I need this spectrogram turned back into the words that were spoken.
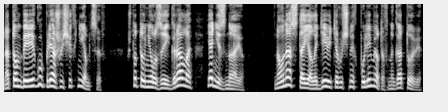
на том берегу пляшущих немцев. Что-то у него заиграло, я не знаю. Но у нас стояло девять ручных пулеметов наготове,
